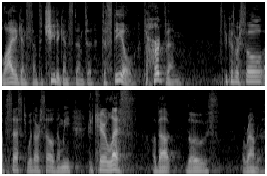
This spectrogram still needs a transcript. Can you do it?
lie against them, to cheat against them, to, to steal, to hurt them. It's because we're so obsessed with ourselves and we could care less about those around us.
